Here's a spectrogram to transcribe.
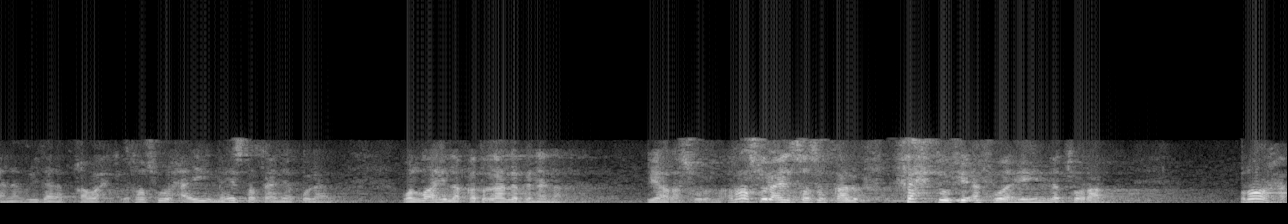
أنا أريد أن أبقى وحدي. الرسول حقيقي ما يستطيع أن يقول هذا. والله لقد غلبننا. يا رسول الله. الرسول عليه الصلاة والسلام قالوا فحتوا في أفواههن التراب روح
